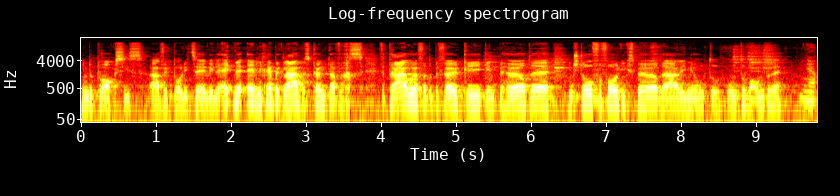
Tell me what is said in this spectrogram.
in der Praxis, auch für die Polizei. Weil äh, ich eben glaube, es könnte einfach das Vertrauen von der Bevölkerung in die Behörden, in die Strafverfolgungsbehörden auch irgendwie unter, unterwandern. Ja,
